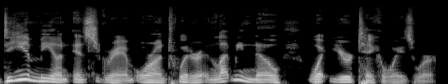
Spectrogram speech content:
DM me on Instagram or on Twitter and let me know what your takeaways were.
